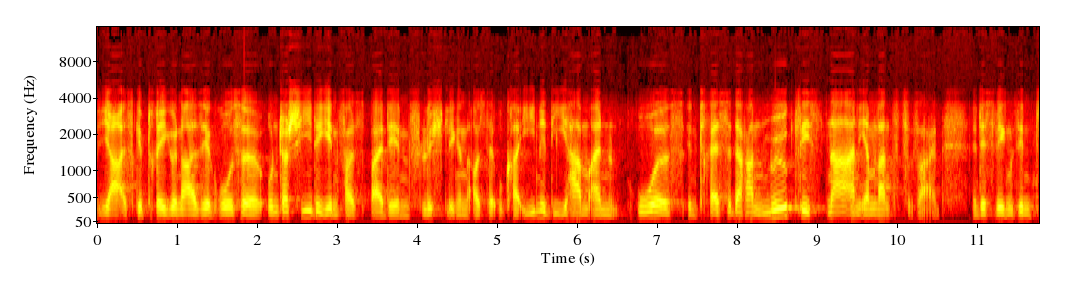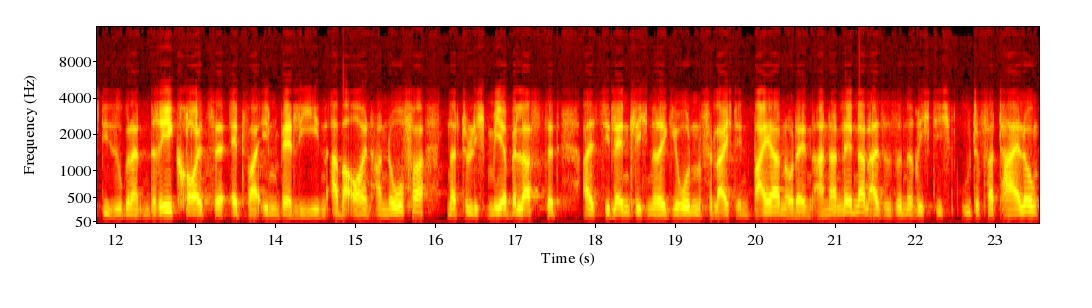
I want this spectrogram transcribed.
Ja, es gibt regional sehr große Unterschiede, jedenfalls bei den Flüchtlingen aus der Ukraine. Die haben ein hohes Interesse daran, möglichst nah an ihrem Land zu sein. Deswegen sind die sogenannten Drehkreuze etwa in Berlin, aber auch in Hannover natürlich mehr belastet als die ländlichen Regionen, vielleicht in Bayern oder in anderen Ländern. Also so eine richtig gute Verteilung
